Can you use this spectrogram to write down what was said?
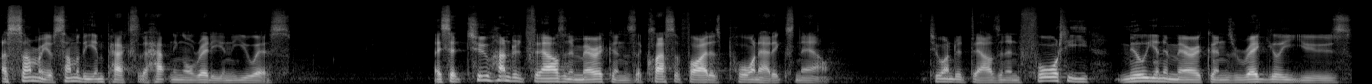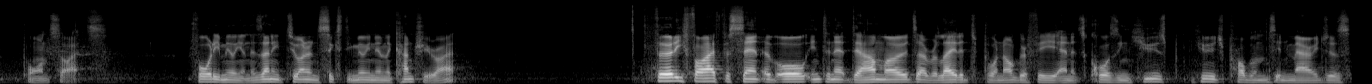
a summary of some of the impacts that are happening already in the US. They said 200,000 Americans are classified as porn addicts now. 200,000 and 40 million Americans regularly use porn sites. 40 million. There's only 260 million in the country, right? 35% of all internet downloads are related to pornography, and it's causing huge, huge problems in marriages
